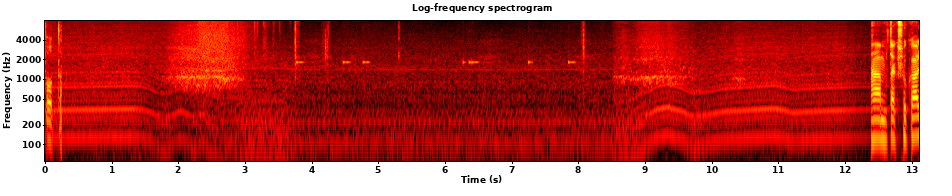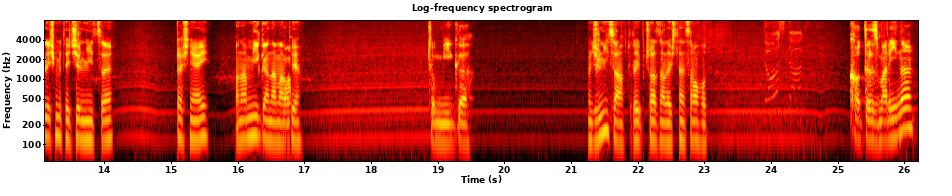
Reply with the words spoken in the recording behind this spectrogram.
Pota. My tak szukaliśmy tej dzielnicy. Wcześniej. Ona miga na mapie. Tu miga. Dzielnica, w której trzeba znaleźć ten samochód. Hotel z Marina?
